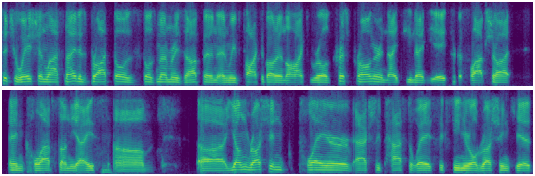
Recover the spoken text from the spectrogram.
situation last night has brought those those memories up, and and we've talked about it in the hockey world. Chris Pronger in 1998 took a slap shot and collapsed on the ice. Um, uh, young Russian player actually passed away, 16 year old Russian kid,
